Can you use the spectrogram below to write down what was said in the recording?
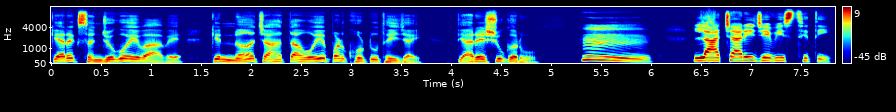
ક્યારેક સંજોગો એવા આવે કે ન ચાહતા હોય પણ ખોટું થઈ જાય. ત્યારે શું કરવું? હમ લાચારી જેવી સ્થિતિ.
